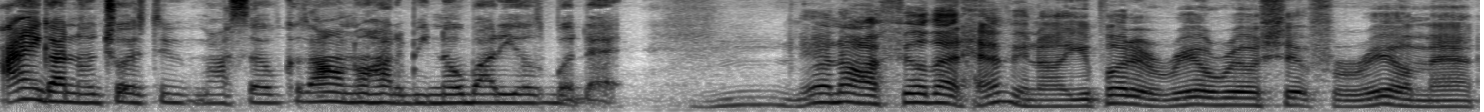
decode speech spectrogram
I ain't got no choice to be myself because I don't know how to be nobody else but that. Mm, yeah, no, I feel that heavy. You know, you put it real, real shit for real, man.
